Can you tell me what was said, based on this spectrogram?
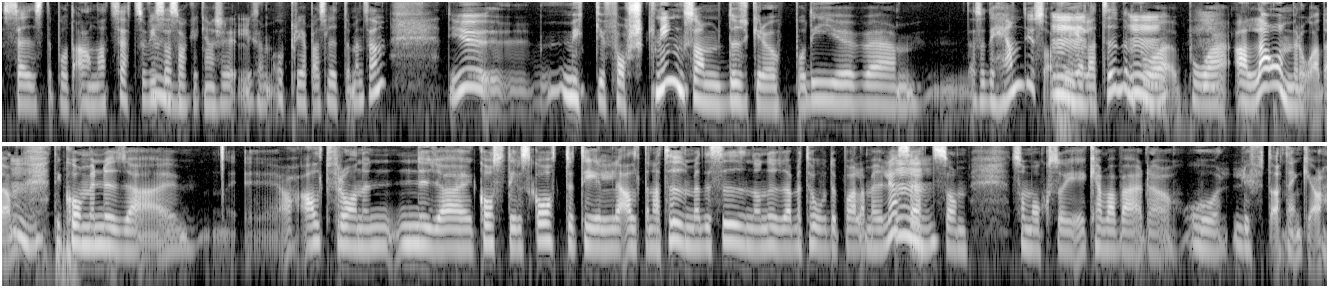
sägs det på ett annat sätt. Så vissa mm. saker kanske liksom upprepas lite. Men sen, det är ju mycket forskning som dyker upp och det är ju... Um, alltså det händer ju saker mm. hela tiden mm. på, på alla områden. Mm. Det kommer nya allt från nya kosttillskott till alternativmedicin och nya metoder på alla möjliga mm. sätt som, som också kan vara värda att lyfta, tänker jag.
